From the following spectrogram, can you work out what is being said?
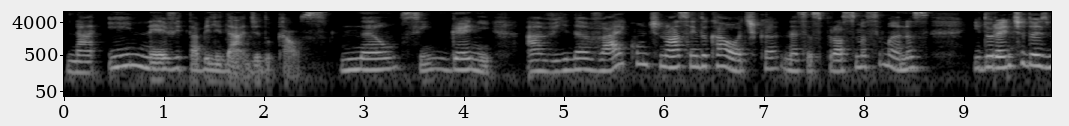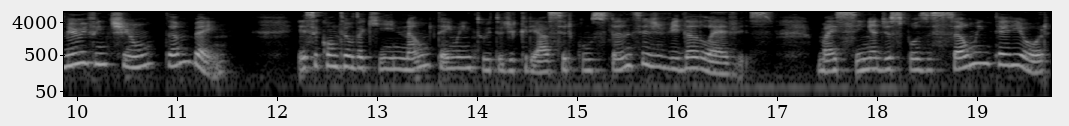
na inevitabilidade do caos. Não se engane, a vida vai continuar sendo caótica nessas próximas semanas e durante 2021 também. Esse conteúdo aqui não tem o intuito de criar circunstâncias de vida leves, mas sim a disposição interior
